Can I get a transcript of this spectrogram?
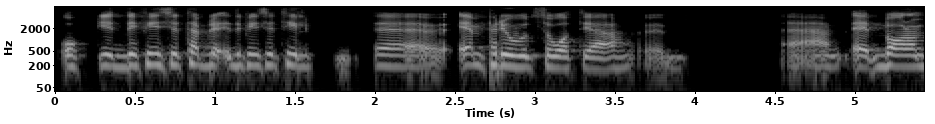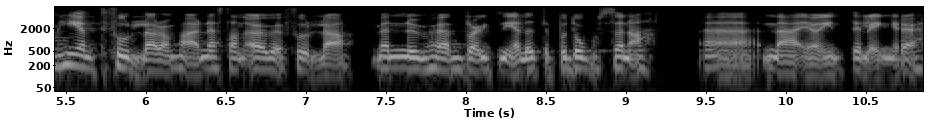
Och det finns ju, det finns ju till eh, en period så åt jag eh, eh, var de helt fulla de här, nästan överfulla. Men nu har jag dragit ner lite på doserna eh, när jag inte längre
